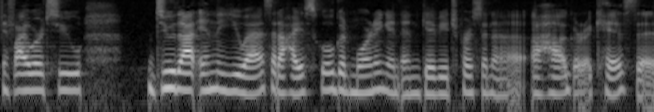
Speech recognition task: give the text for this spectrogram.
if I were to do that in the US at a high school, good morning, and, and give each person a, a hug or a kiss uh,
